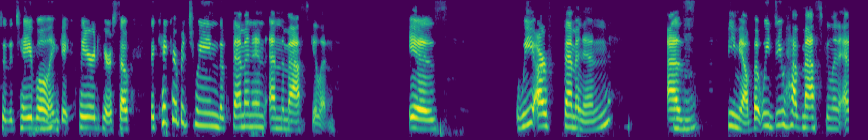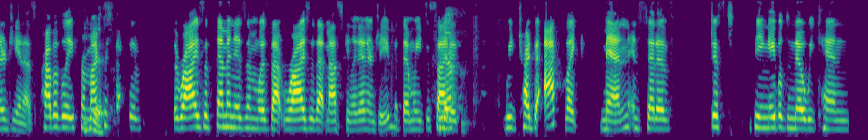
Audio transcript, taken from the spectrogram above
to the table mm-hmm. and get cleared here. So the kicker between the feminine and the masculine is we are feminine as mm-hmm. female, but we do have masculine energy in us. Probably from my yes. perspective, the rise of feminism was that rise of that masculine energy, but then we decided yeah. we tried to act like men instead of just being able to know we can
